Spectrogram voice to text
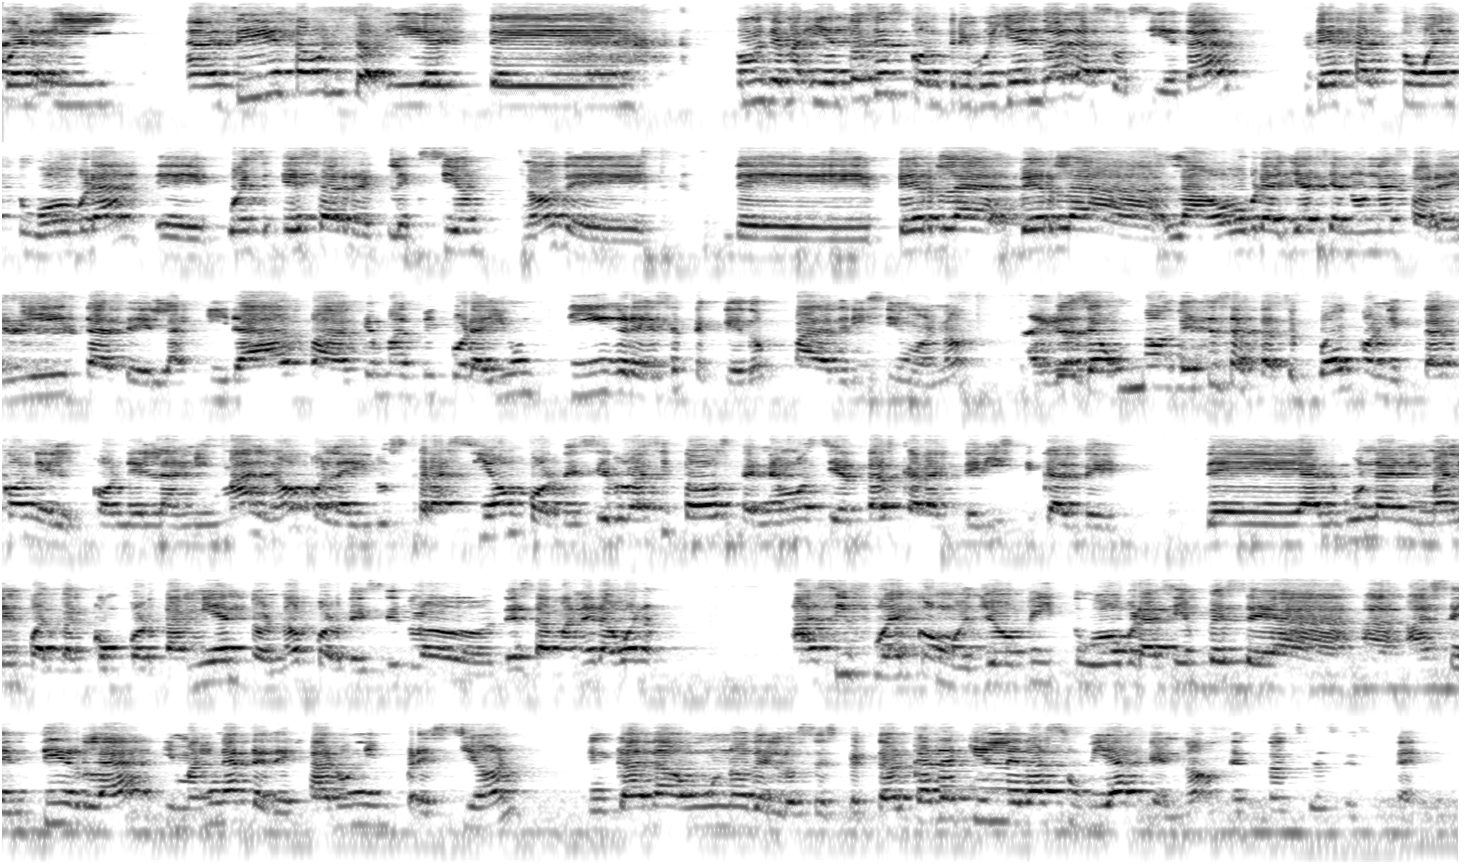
bueno, y así está bonito. Y este, ¿cómo se llama? Y entonces, contribuyendo a la sociedad, dejas tú en tu obra, eh, pues, esa reflexión, ¿no? De, de ver la, ver la, la, obra, ya sean unas arañitas, de la jirafa, ¿qué más vi por ahí? Un tigre, ese te quedó padrísimo, ¿no? O sea, uno a veces hasta se puede conectar con el, con el animal, ¿no? Con la ilustración, por decirlo así, todos tenemos ciertas características de, de algún animal en cuanto al comportamiento, ¿no? Por decirlo de esa manera. Bueno, así fue como yo vi tu obra, así empecé a, a, sentirla. Imagínate dejar una impresión en cada uno de los espectadores, cada quien le da su viaje, ¿no? Entonces, este,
